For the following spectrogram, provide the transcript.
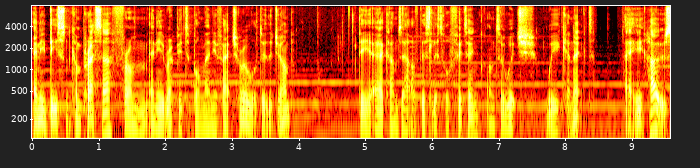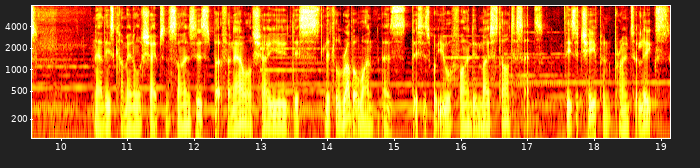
Any decent compressor from any reputable manufacturer will do the job the air comes out of this little fitting onto which we connect a hose. Now these come in all shapes and sizes, but for now I'll show you this little rubber one as this is what you will find in most starter sets. These are cheap and prone to leaks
